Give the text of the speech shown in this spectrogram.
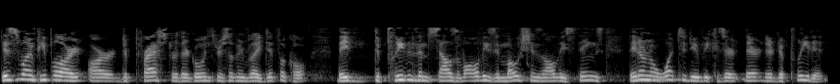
This is when people are, are depressed or they're going through something really difficult. They've depleted themselves of all these emotions and all these things. They don't know what to do because they're, they're, they're depleted.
